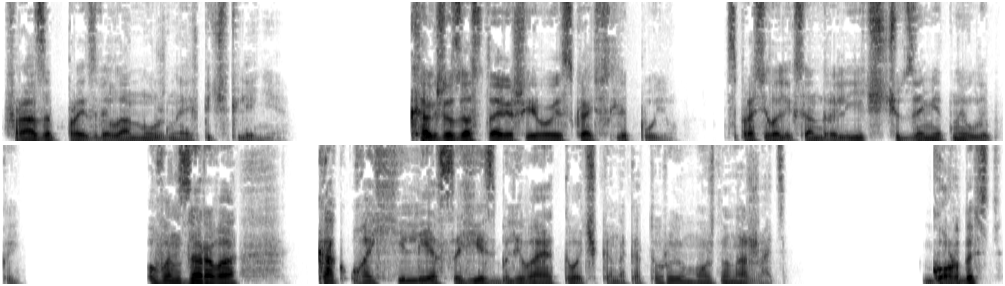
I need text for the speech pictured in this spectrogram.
Фраза произвела нужное впечатление. «Как же заставишь его искать вслепую?» — спросил Александр Ильич с чуть заметной улыбкой. «У Ванзарова, как у Ахиллеса, есть болевая точка, на которую можно нажать». «Гордость?»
